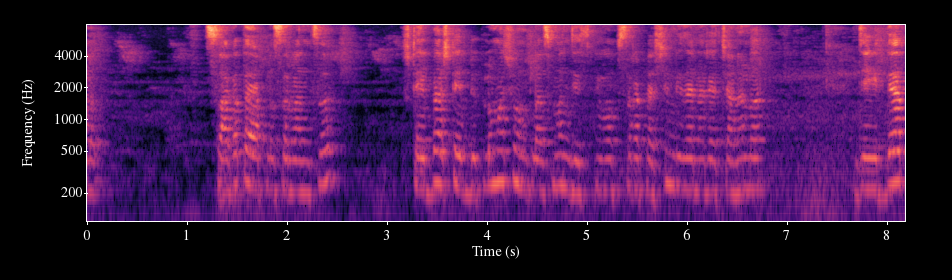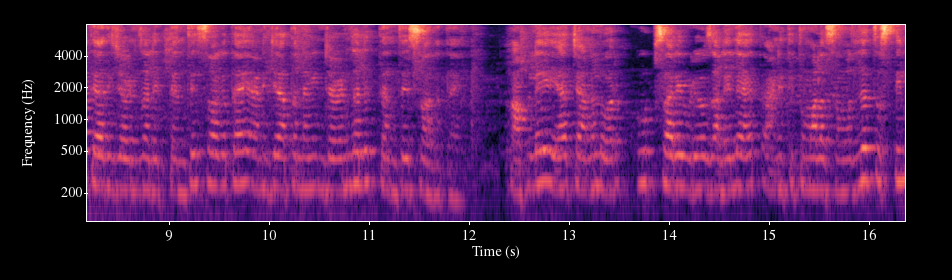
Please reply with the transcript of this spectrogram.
हॅलो स्वागत आहे आपलं सर्वांचं. स्टेप बाय स्टेप डिप्लोमा शिवण क्लास म्हणजेच मी अप्सरा फॅशन डिझायनर या चॅनलवर जे विद्यार्थी आधी जॉईन झालेत त्यांचे स्वागत आहे आणि जे आता नवीन जॉईन झालेत त्यांचे स्वागत आहे. आपले या चॅनलवर खूप सारे व्हिडिओ झालेले आहेत आणि ते तुम्हाला समजलेच असतील.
